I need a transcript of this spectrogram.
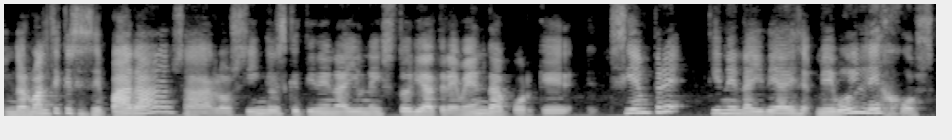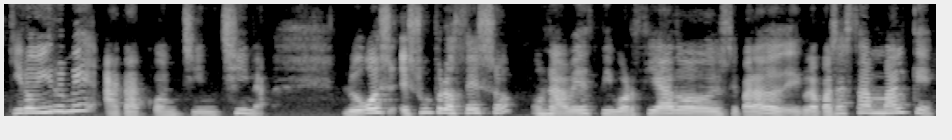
normalmente que se separa, o sea, los singles que tienen ahí una historia tremenda porque siempre tienen la idea de, me voy lejos, quiero irme acá con Chinchina. Luego es, es, un proceso, una vez divorciado, separado, lo pasas tan mal que,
